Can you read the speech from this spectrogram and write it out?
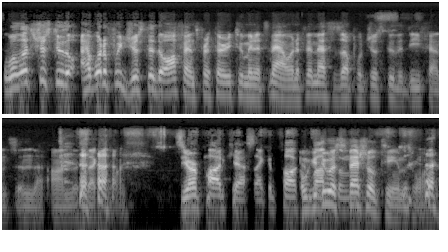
Well, let's just do the. What if we just did the offense for 32 minutes now, and if it messes up, we'll just do the defense in the, on the second one. It's your podcast. I can talk We could do a some- special teams one.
